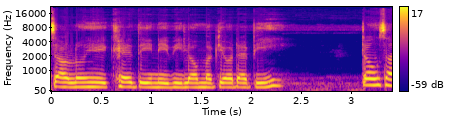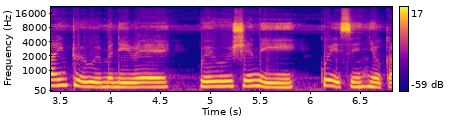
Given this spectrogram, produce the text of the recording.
ကြောက်လွန်၍ခဲသေးနေပြီလို့မပြောတတ်ပြီတုံဆိုင်တွေ့ဝေမနေပဲဝေဝူရှင်းသည်ကိုယ်စင်းညွတ်က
